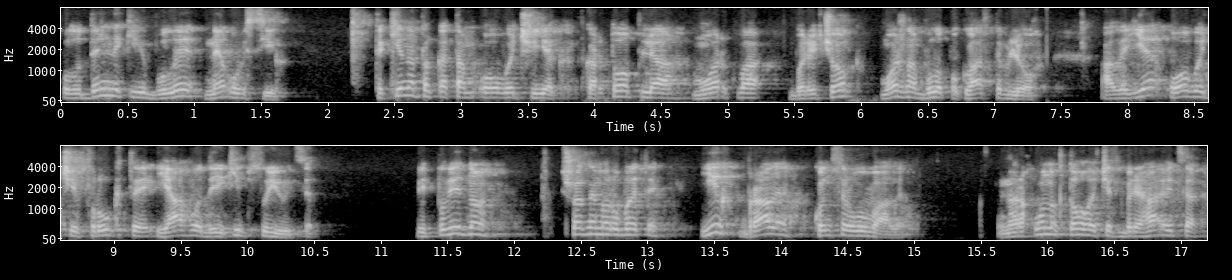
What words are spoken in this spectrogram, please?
Холодильники були не у всіх. Такі, наприклад, там овочі, як картопля, морква, бурячок, можна було покласти в льох. Але є овочі, фрукти, ягоди, які псуються. Відповідно, що з ними робити? Їх брали, консервували на рахунок того, чи зберігаються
